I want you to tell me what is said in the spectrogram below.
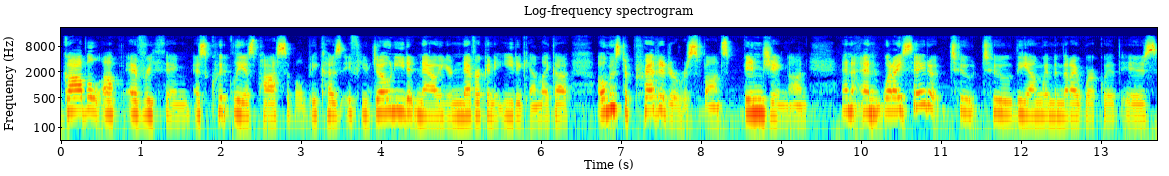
gobble up everything as quickly as possible. Because if you don't eat it now you're never going to eat again. Like a almost a predator response binging on. And and what i say to to to the young women that i work with is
